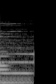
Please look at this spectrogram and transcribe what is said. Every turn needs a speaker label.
Speaker 1: that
